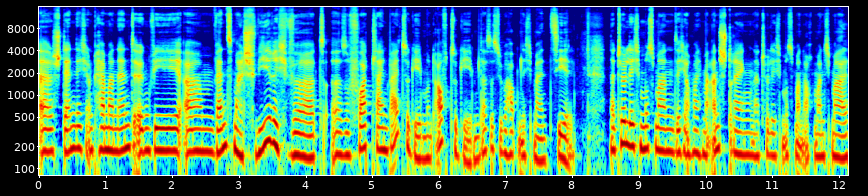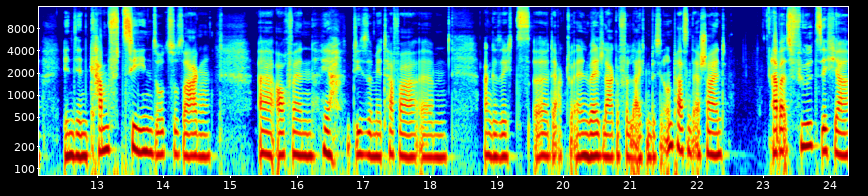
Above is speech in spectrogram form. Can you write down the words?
äh, ständig und permanent irgendwie, ähm, wenn es mal schwierig wird, äh, sofort klein beizugeben und aufzugeben. Das ist überhaupt nicht mein Ziel. Natürlich muss man sich auch manchmal anstrengen, natürlich muss man auch manchmal in den Kampf ziehen, sozusagen. Äh, auch wenn ja diese Metapher ähm, angesichts äh, der aktuellen Weltlage vielleicht ein bisschen unpassend erscheint. Aber es fühlt sich ja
